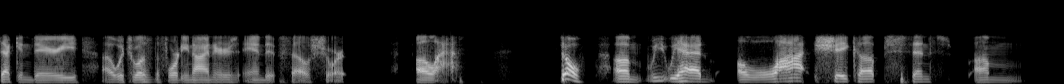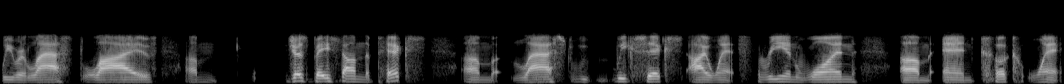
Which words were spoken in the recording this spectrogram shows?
secondary, uh, which was the 49ers, and it fell short alas. So um, we we had a lot shake up since um, we were last live. Um, just based on the picks, um, last week six, I went three and one, um, and Cook went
